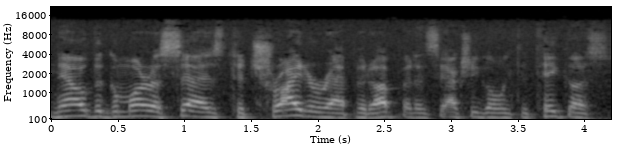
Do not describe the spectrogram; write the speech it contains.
Now the Gemara says to try to wrap it up, and it's actually going to take us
